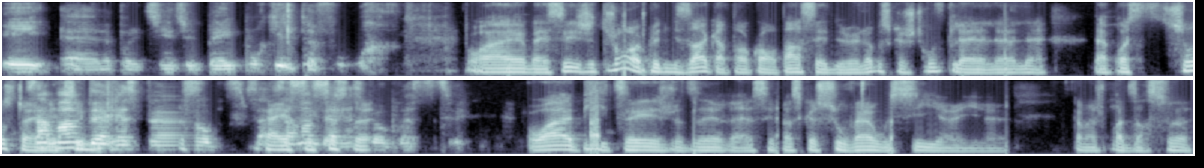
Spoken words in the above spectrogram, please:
et euh, le politicien, tu le payes pour qu'il te fourre. Oui, ben j'ai toujours un peu de misère quand on compare ces deux-là, parce que je trouve que la, prostitution, c'est un. Ça manque de respect. ça, manque de respect aux prostituées. Oui, puis tu sais, je veux dire, c'est parce que souvent aussi, comment je pourrais dire ça,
